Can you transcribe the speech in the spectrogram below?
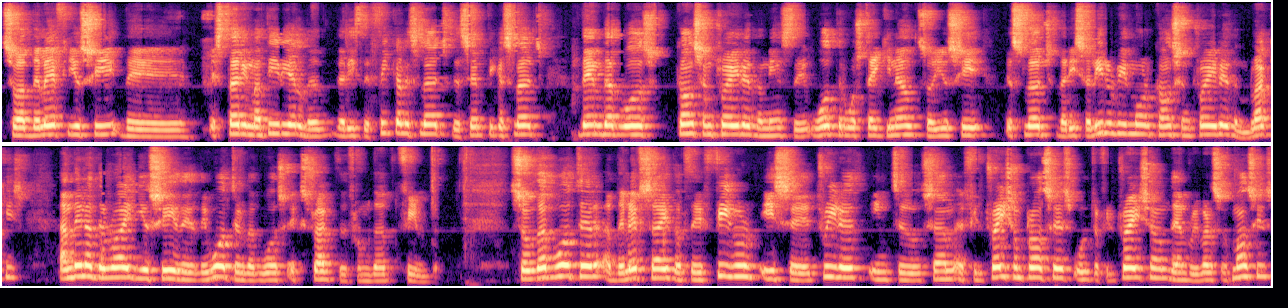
So at the left, you see the starting material, the, that is the fecal sludge, the septic sludge. Then that was concentrated, that means the water was taken out. So you see a sludge that is a little bit more concentrated and blackish. And then at the right, you see the, the water that was extracted from that filter. So that water at the left side of the figure is uh, treated into some uh, filtration process, ultrafiltration, then reverse osmosis,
